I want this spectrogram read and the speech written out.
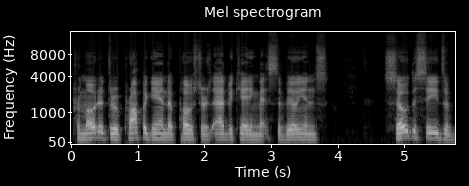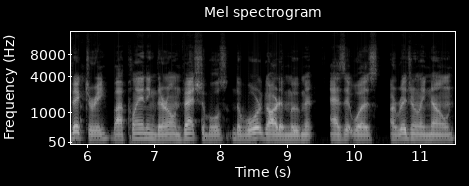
Promoted through propaganda posters advocating that civilians sowed the seeds of victory by planting their own vegetables, the War Garden movement as it was originally known,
